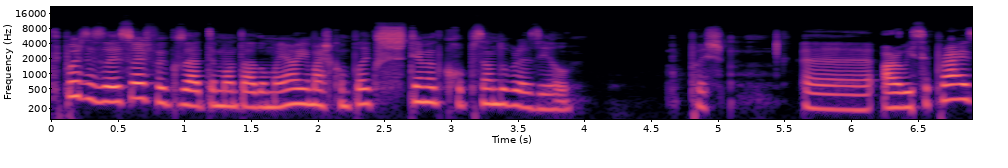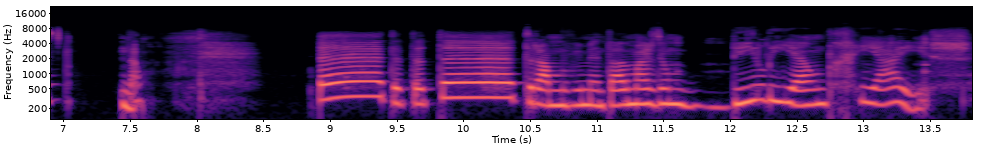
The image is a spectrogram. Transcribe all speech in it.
Depois das eleições foi acusado de ter montado o maior e mais complexo sistema de corrupção do Brasil. Pois, uh, are we surprised? Não. Uh, tá, tá, tá, terá movimentado mais de um bilhão de reais.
